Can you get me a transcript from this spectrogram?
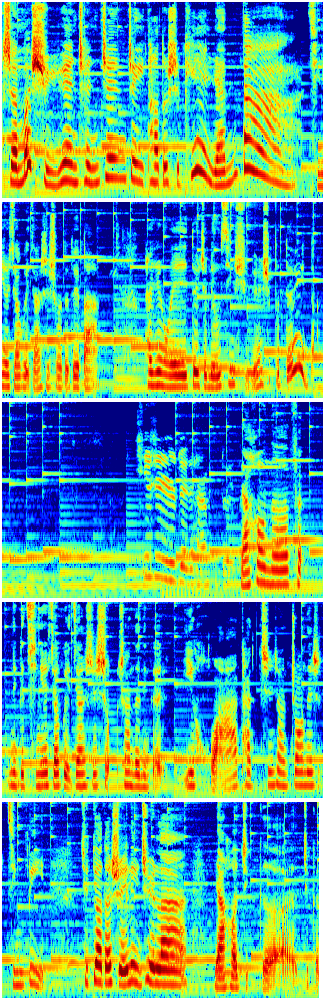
什么许愿成真，这一套都是骗人的。骑牛小鬼僵尸说的对吧？他认为对着流星许愿是不对的。其实是对的还是不对的？然后呢，反那个骑牛小鬼僵尸手上的那个一滑，他身上装的是金币。就掉到水里去了，然后这个这个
